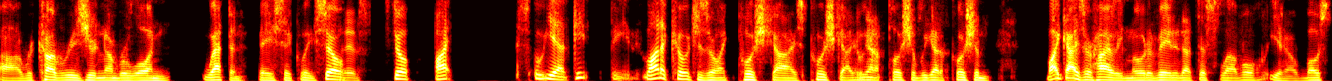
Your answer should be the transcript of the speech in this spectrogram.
Uh, recovery is your number one weapon, basically. So, so I, so yeah, a lot of coaches are like push guys, push guys. We got to push them. We got to push them. My guys are highly motivated at this level. You know, most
